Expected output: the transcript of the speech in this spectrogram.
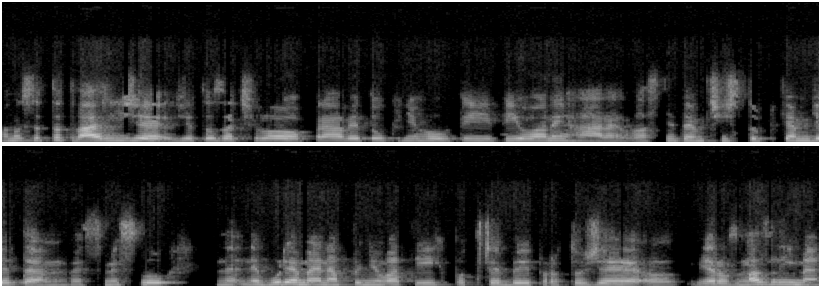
ono se to tváří, že, že to začalo právě tou knihou té Johany Háre, vlastně ten přístup k těm dětem ve smyslu ne, nebudeme naplňovat jejich potřeby, protože uh, je rozmazlíme,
